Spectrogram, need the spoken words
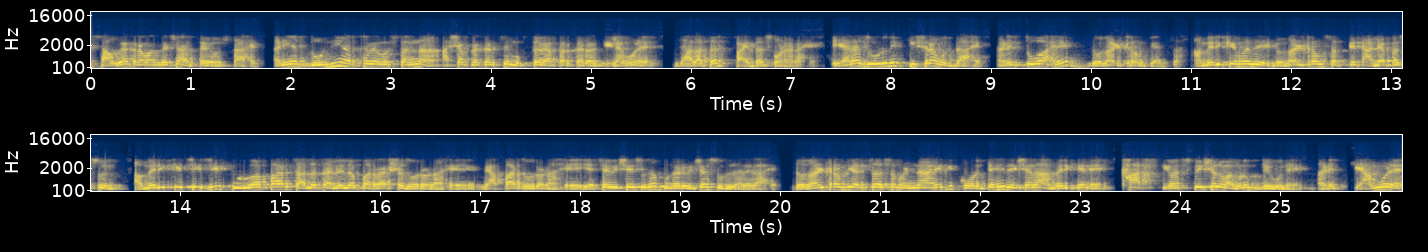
सहाव्या क्रमांकाच्या अर्थव्यवस्था आहेत. आणि या दोन्ही अर्थव्यवस्थांना अशा प्रकारचे मुक्त व्यापार करार केल्यामुळे झाला तर फायदाच होणार आहे. याला जोडून एक तिसरा मुद्दा आहे आणि तो आहे डोनाल्ड ट्रम्प यांचा. अमेरिकेमध्ये डोनाल्ड ट्रम्प सत्तेत आल्यापासून अमेरिकेची जी पूर्वापार चालत आलेलं परराष्ट्र धोरण आहे व्यापार धोरण आहे याच्याविषयी सुद्धा पुनर्विचार सुरू झालेला आहे. डोनाल्ड ट्रम्प यांचं असं म्हणणं आहे की कोणत्याही देशाला अमेरिकेने खास किंवा स्पेशल वागणूक देऊ नये. आणि त्यामुळे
